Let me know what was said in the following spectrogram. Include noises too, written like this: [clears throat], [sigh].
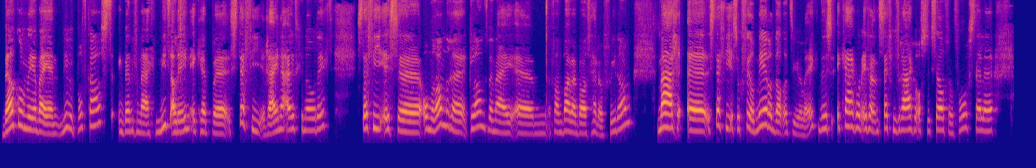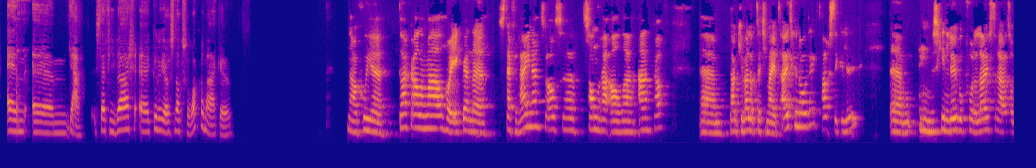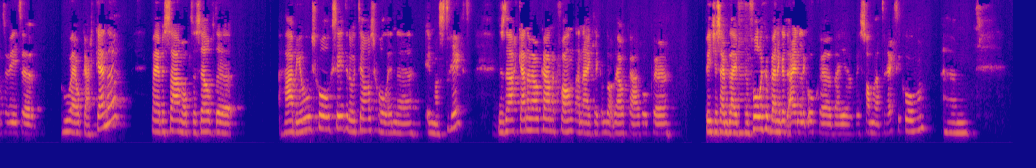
Welkom weer bij een nieuwe podcast. Ik ben vandaag niet alleen. Ik heb uh, Steffi Rijnen uitgenodigd. Steffi is uh, onder andere klant bij mij um, van Bye Bye Boss Hello Freedom. Maar uh, Steffi is ook veel meer dan dat natuurlijk. Dus ik ga gewoon even aan Steffi vragen of ze zichzelf wil voorstellen. En um, ja, Steffi, waar kunnen we jou s'nachts voor wakker maken? Nou, goeiedag allemaal. Hoi, ik ben uh, Steffi Rijnen, zoals uh, Sandra al uh, aangaf. Um, dankjewel ook dat je mij hebt uitgenodigd. Hartstikke leuk. Um, [clears throat] misschien leuk ook voor de luisteraars om te weten hoe wij elkaar kennen. Wij hebben samen op dezelfde HBO-school gezeten, de hotelschool in, in Maastricht. Dus daar kennen we elkaar nog van. En eigenlijk omdat wij elkaar ook beetje zijn blijven volgen, ben ik uiteindelijk ook uh, bij, uh, bij Sandra terechtgekomen. Um,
